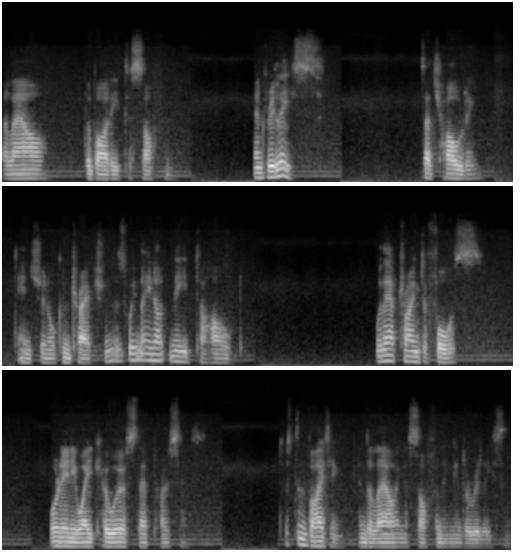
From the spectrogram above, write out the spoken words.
Allow the body to soften and release such holding, tension, or contraction as we may not need to hold without trying to force or in any way coerce that process. Just inviting and allowing a softening and a releasing.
